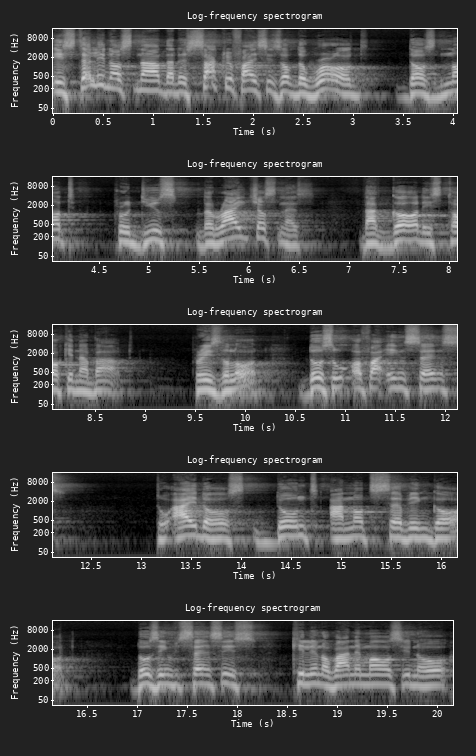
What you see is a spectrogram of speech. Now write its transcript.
he's telling us now that the sacrifices of the world does not produce the righteousness that God is talking about. Praise the Lord. Those who offer incense to idols don't are not serving God. Those incenses, killing of animals, you know,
